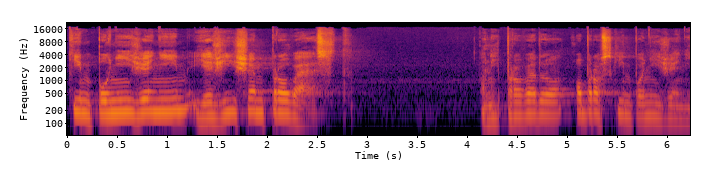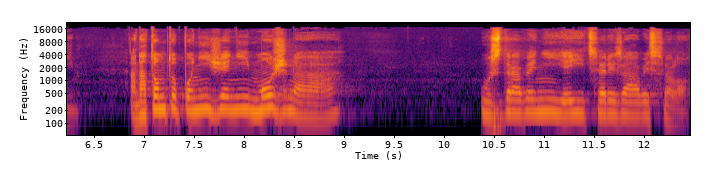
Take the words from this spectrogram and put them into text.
tím ponížením Ježíšem provést. On ji provedl obrovským ponížením. A na tomto ponížení možná uzdravení její dcery záviselo.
